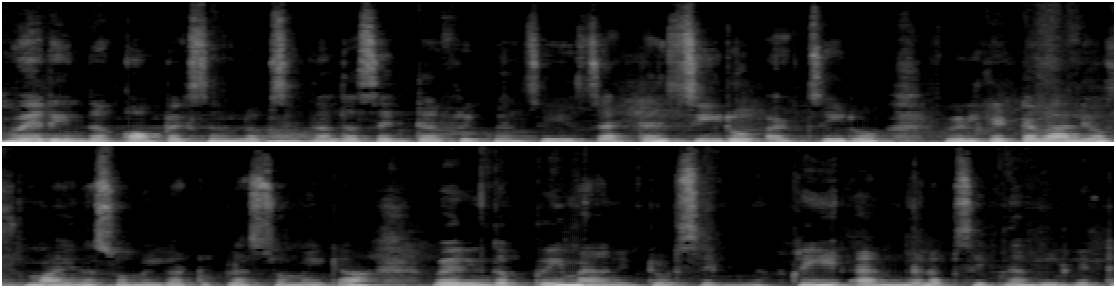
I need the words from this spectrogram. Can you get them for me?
where in the complex envelope signal the center frequency is at a 0 at 0 we will get a value of minus omega to plus omega where in the pre-magnitude signal pre-envelope signal we will get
